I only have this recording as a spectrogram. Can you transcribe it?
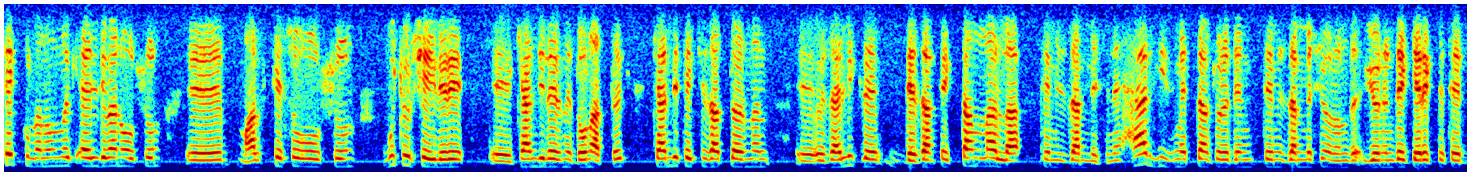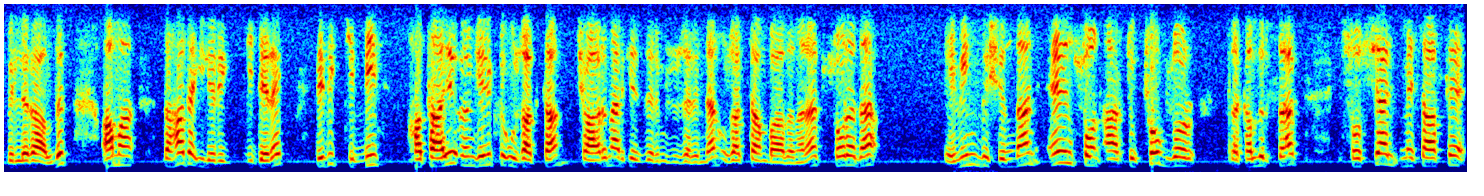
tek kullanımlık eldiven olsun, e, maskesi olsun bu tür şeyleri e, kendilerini donattık. Kendi teçhizatlarının e, özellikle dezenfektanlarla temizlenmesini, her hizmetten sonra temizlenmesi yönünde, yönünde gerekli tedbirleri aldık. Ama daha da ileri giderek dedik ki biz hatayı öncelikle uzaktan, çağrı merkezlerimiz üzerinden uzaktan bağlanarak sonra da evin dışından en son artık çok zor kalırsak sosyal mesafe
